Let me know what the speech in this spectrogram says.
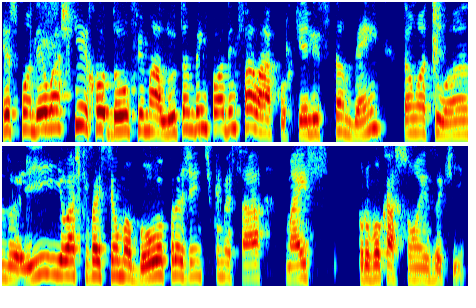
responder, eu acho que Rodolfo e Malu também podem falar, porque eles também estão atuando aí, e eu acho que vai ser uma boa para a gente começar mais provocações aqui.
